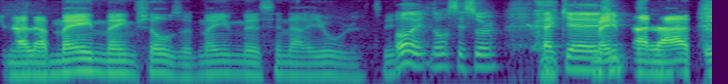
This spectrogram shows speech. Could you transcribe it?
Il a la même, même chose, le même euh, scénario. Là, ouais, non, c'est sûr. Fait que, même talent, tout.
